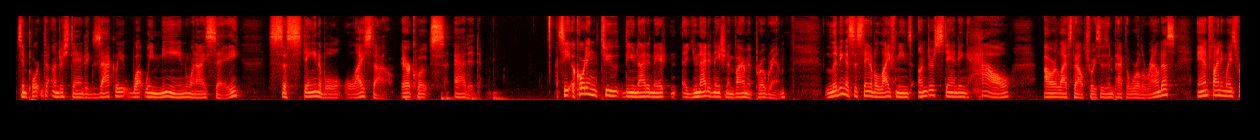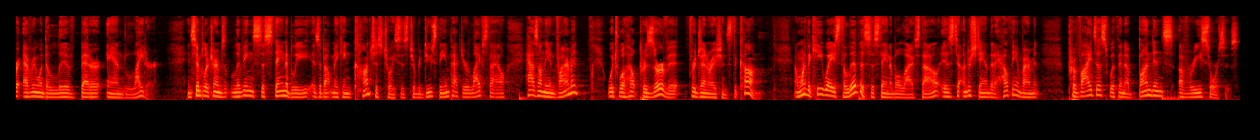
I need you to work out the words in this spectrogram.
it's important to understand exactly what we mean when I say sustainable lifestyle, air quotes added. See, according to the United, Na- uh, United Nation Environment Program, living a sustainable life means understanding how our lifestyle choices impact the world around us and finding ways for everyone to live better and lighter. In simpler terms, living sustainably is about making conscious choices to reduce the impact your lifestyle has on the environment, which will help preserve it for generations to come. And one of the key ways to live a sustainable lifestyle is to understand that a healthy environment provides us with an abundance of resources.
